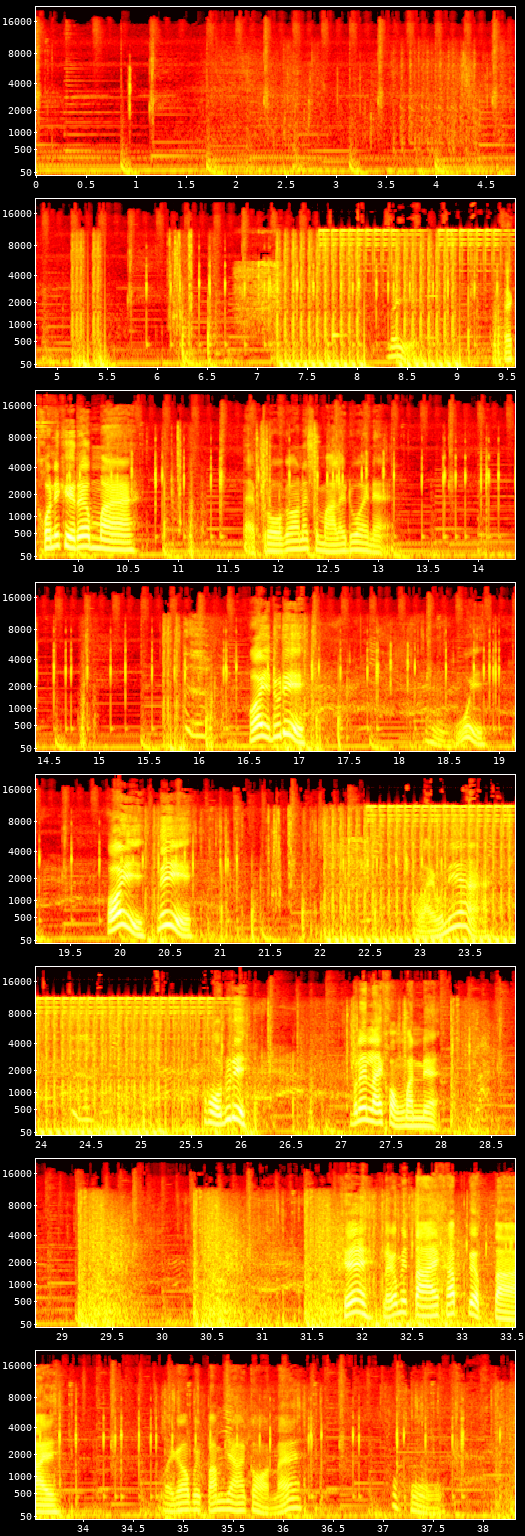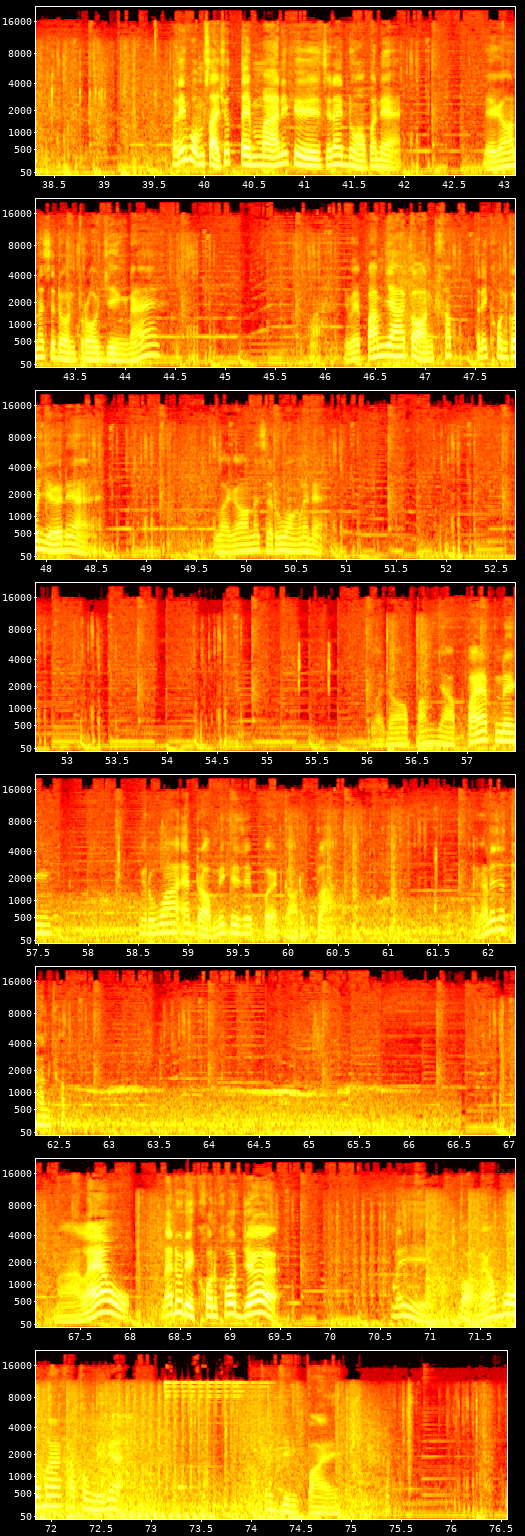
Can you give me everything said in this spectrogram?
นี่ แต่คนนี้คือเริ่มมา แต่โปรก็น่าจะมาแล้วด้วยเนี่ย เฮ้ย ดูดิโอ้ยเฮ้ย นี่ อะไรวะเนี่ย โอ้โห ดูดิ มาเล่นไรของมันเนี่ยโอเค แล้วก็ไม่ตายครับ เกือบตายแล้วก็ไปปั๊มยาก่อนนะ โอ้โห ตอนนี้ผมใส่ชุดเต็มมา นี่คือจะได้หน่วงปะเนี่ย เดี๋ยวก็น่าจะโดนโปรยิงนะมาเดี๋ยวไปปั๊มยาก่อนครับ ตอนนี้คนก็เยอะเนี่ยแล้วก็น่าจะร่วงเลยเนี่ย ก็ปั๊มยาแป๊บหนึ่งไม่รู้ว่าแอดดรอปนี่คือจะเปิดก่อนหรือเปล่า แต่ก็น่าจะทันครับ มาแล้วได้ดูเด็กคนโคตรเยอะ นี่บอกแล้วมั่วมากครับตรงนี้เนี่ย ก็ยิงไป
